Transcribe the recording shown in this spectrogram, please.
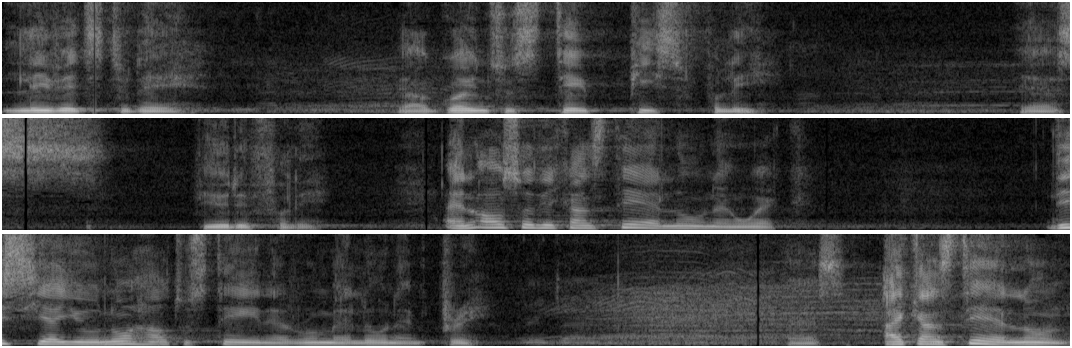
Leave it today. You are going to stay peacefully. Yes, beautifully. And also, they can stay alone and work. This year, you know how to stay in a room alone and pray. Yes. I can stay alone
